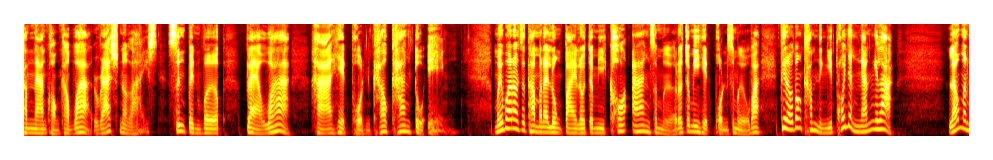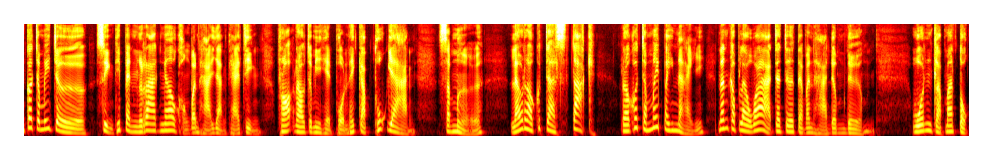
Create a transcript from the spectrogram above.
คำนามของคำว่า rationalize ซึ่งเป็น verb แปลว่า หาเหตุผลเข้าข้างตัวเอง ไม่ว่าเราจะทำอะไรลงไป เราจะมีข้ออ้างเสมอ เราจะมีเหตุผลเสมอว่า ที่เราต้องทำอย่างนี้ เพราะอย่างนั้นไงล่ะ แล้วมันก็จะไม่เจอสิ่งที่เป็นรากเหง้าของปัญหาอย่างแท้จริง เพราะเราจะมีเหตุผลให้กับทุกอย่างเสมอ แล้วเราก็จะ stuck เราก็จะไม่ไปไหน นั่นก็แปลว่าจะเจอแต่ปัญหาเดิมๆ วนกลับมาตก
